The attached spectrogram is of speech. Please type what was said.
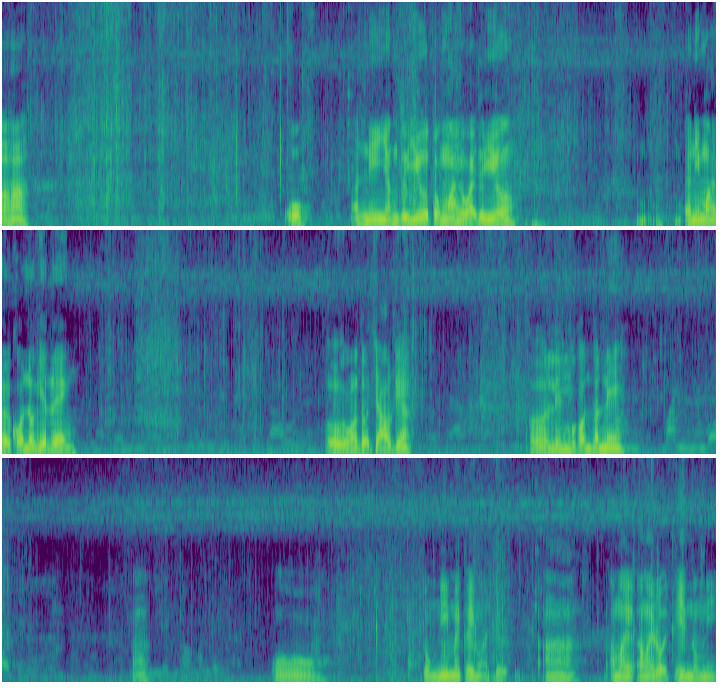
อ่าฮะโอ้อันนี้อย่างตัวเยอะตรงไม้ไหวตัวเยอะอันนี้ไม้ไหวคนดอกเย็ดแรงเออมาตัวเจ้าเตี้ยเออลิงบอกคนตอนนี้โอ้ตรงนี้ไม่เคยมาเดออ่าเอาไม้เอาไม้โรยตีนตรงนี้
